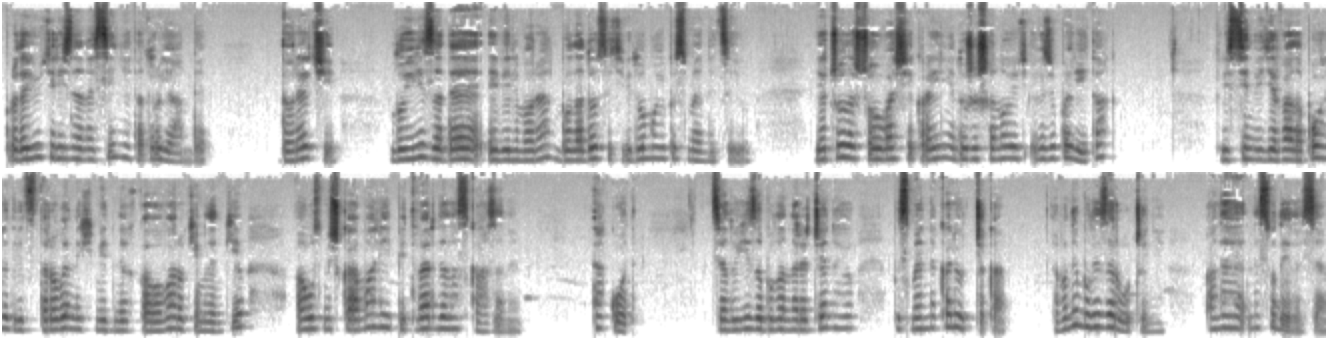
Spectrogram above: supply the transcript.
продають різне насіння та троянди. До речі, Луїза де Евільморен була досить відомою письменницею. Я чула, що у вашій країні дуже шанують екзюпері, так? Крістін відірвала погляд від старовинних мідних кавоварок і млинків, а усмішка Амалії підтвердила сказане. Так от, ця Луїза була нареченою письменника Лютчика. Вони були заручені, але не судилися.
